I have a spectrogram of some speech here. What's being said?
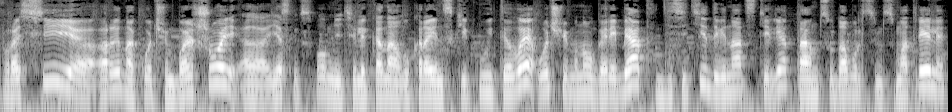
в России рынок очень большой. Э, если вспомнить телеканал украинский Куй ТВ, очень много ребят 10-12 лет там с удовольствием смотрели.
